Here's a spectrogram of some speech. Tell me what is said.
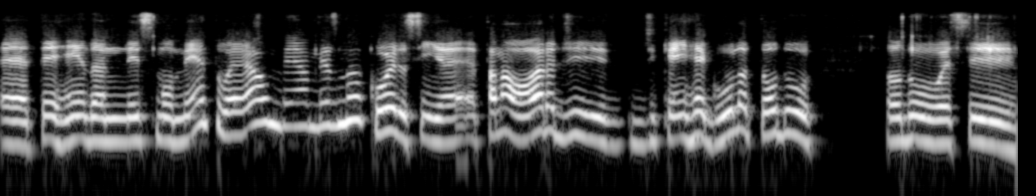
é, ter renda nesse momento, é, é a mesma coisa, assim, está é, tá na hora de, de quem regula todo, todo esse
